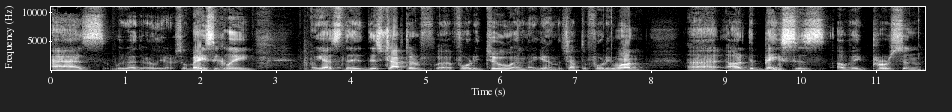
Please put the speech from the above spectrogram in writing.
As we read earlier. So basically, I guess the, this chapter uh, 42 and again the chapter 41 uh, are the basis of a person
